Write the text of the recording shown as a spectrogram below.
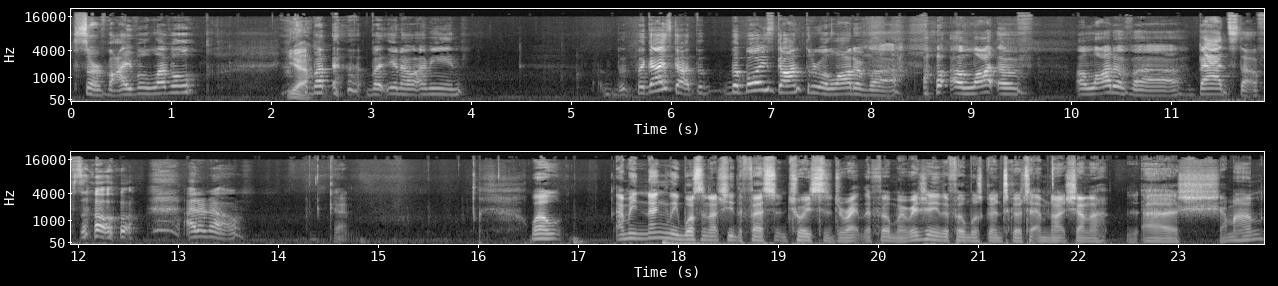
survival level. Yeah, but but you know, I mean, the, the guy's got the the boy's gone through a lot of uh a lot of a lot of uh, bad stuff. So I don't know. Okay. Well, I mean, Ang Lee wasn't actually the first choice to direct the film. Originally, the film was going to go to M Night Shyamalan. Uh, Shyamalan.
